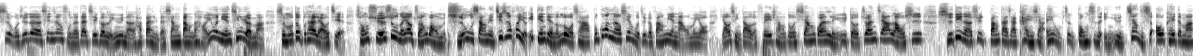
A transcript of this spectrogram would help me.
是，我觉得县政府呢，在这个领域呢，他办理的相当的好，因为年轻人嘛，什么都不太了解，从学术呢要转往我们实务上面，其实会有一点点的落差。不过呢，县府这个方面呢、啊，我们有邀请到了非常多相关领域的专家老师，实地呢去帮大家看一下，哎，我们这个公司的营运这样子是 OK 的吗？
